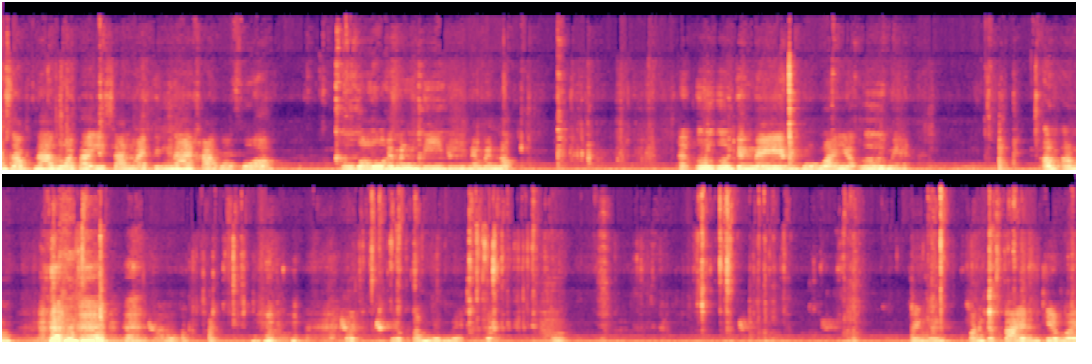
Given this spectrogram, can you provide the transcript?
ำศัพท์หน้าร้อยภาคอีสานหมายถึงหน้าขาวกว่าข้อก็เว้าให้มันดีๆนะม่นเนาะอื้ออื้อจังไดบอกว่าอย่าอื้อแม่อำอ เดี๋ยวก้อนเย็นไว้เป็นไงก้อนกระต่ายอันเก็บไว้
